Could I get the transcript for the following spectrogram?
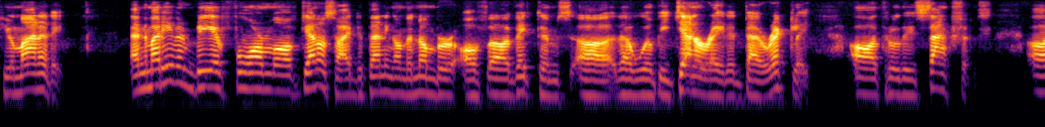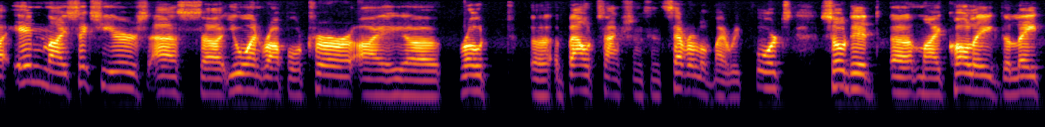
humanity and it might even be a form of genocide, depending on the number of uh, victims uh, that will be generated directly uh, through these sanctions. Uh, in my six years as UN uh, rapporteur, I uh, wrote about sanctions in several of my reports. So did my colleague, the late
